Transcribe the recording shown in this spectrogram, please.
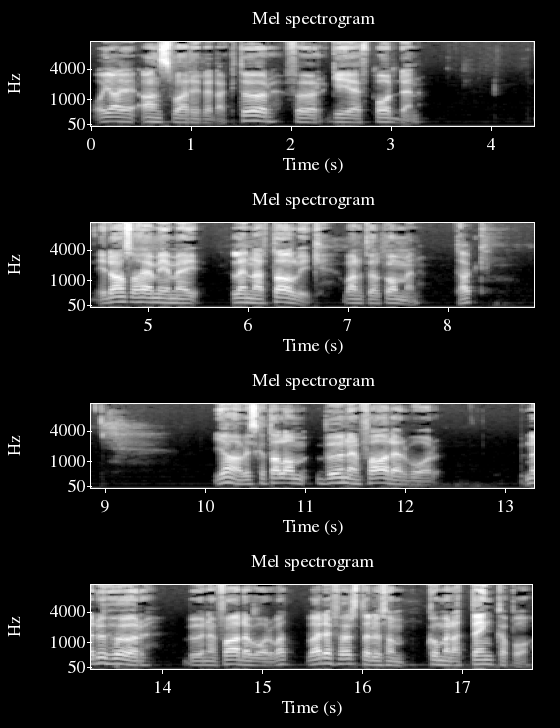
och jag är ansvarig redaktör för GF-podden. Idag så har jag med mig Lennart Talvik. Varmt välkommen. Tack. Ja, vi ska tala om bönen Fader vår. När du hör bönen Fader vår, vad, vad är det första du som kommer att tänka på?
